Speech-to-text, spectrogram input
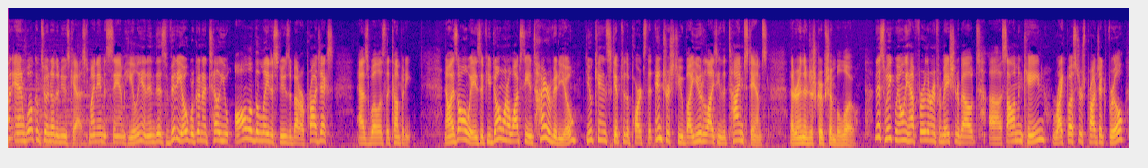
everyone, and welcome to another newscast. My name is Sam Healy, and in this video, we're going to tell you all of the latest news about our projects as well as the company. Now, as always, if you don't want to watch the entire video, you can skip to the parts that interest you by utilizing the timestamps that are in the description below. This week, we only have further information about uh, Solomon Kane, Reichbusters Project Vril,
